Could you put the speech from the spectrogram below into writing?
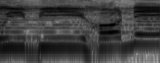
তুই বিহনে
